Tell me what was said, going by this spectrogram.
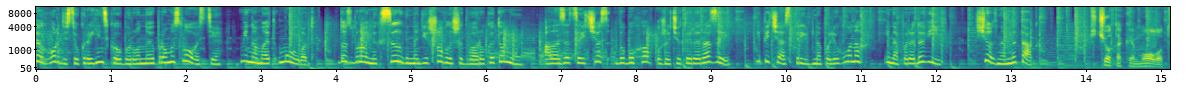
Це гордість української оборонної промисловості. Міномет молот. До збройних сил він надійшов лише два роки тому, але за цей час вибухав уже чотири рази і під час стрільб на полігонах, і на передовій. Що з ним не так? Що таке молот?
